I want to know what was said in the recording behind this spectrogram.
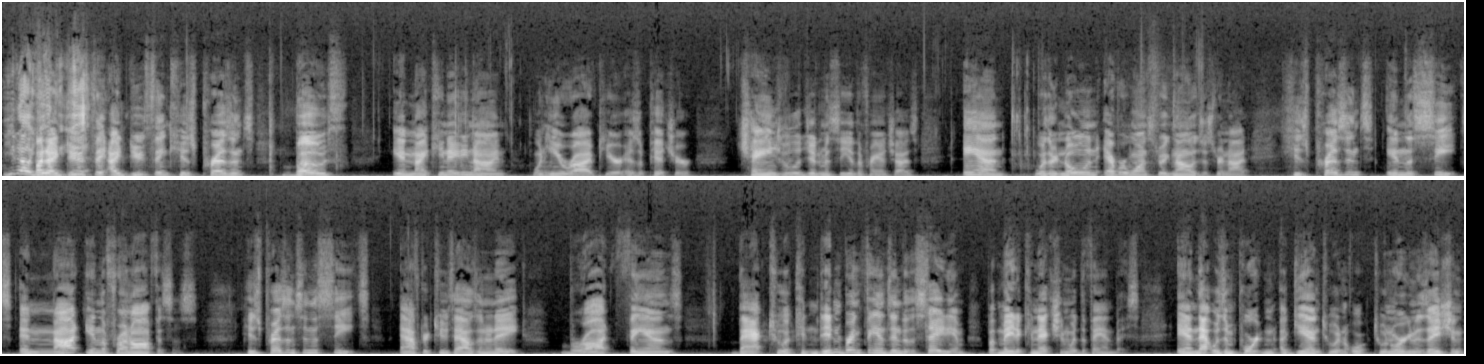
You know, But you, I do you- think I do think his presence, both in 1989 when he arrived here as a pitcher, changed the legitimacy of the franchise, and whether Nolan ever wants to acknowledge this or not, his presence in the seats and not in the front offices, his presence in the seats after 2008 brought fans back to a con- didn't bring fans into the stadium, but made a connection with the fan base. And that was important again to an or, to an organization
